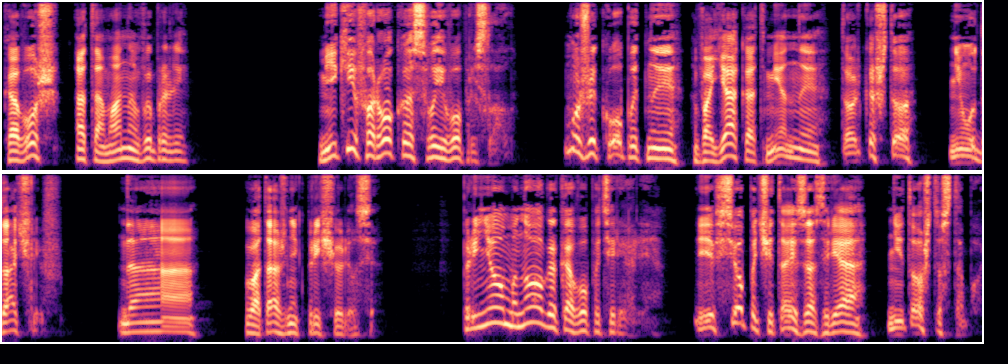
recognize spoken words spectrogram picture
Кого ж атаманом выбрали? Микифор Ока своего прислал. Мужик опытный, вояк отменный, только что неудачлив. Да, ватажник прищурился. При нем много кого потеряли. И все, почитай, зазря, не то что с тобой.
